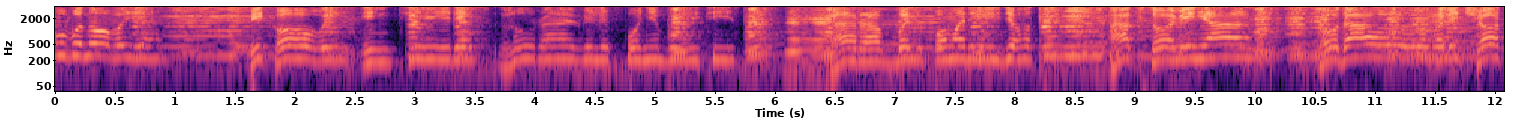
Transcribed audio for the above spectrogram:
бубновые пиковый интерес Журавель по небу летит Корабль по морю идет А кто меня куда влечет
